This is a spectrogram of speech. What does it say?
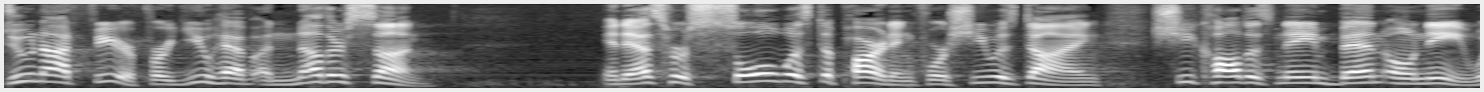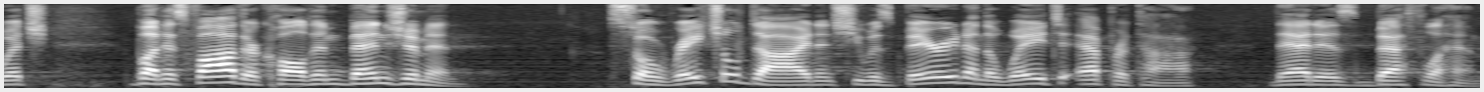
Do not fear, for you have another son. And as her soul was departing, for she was dying, she called his name Ben Oni, which but his father called him Benjamin. So Rachel died, and she was buried on the way to Ephratah, that is Bethlehem.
